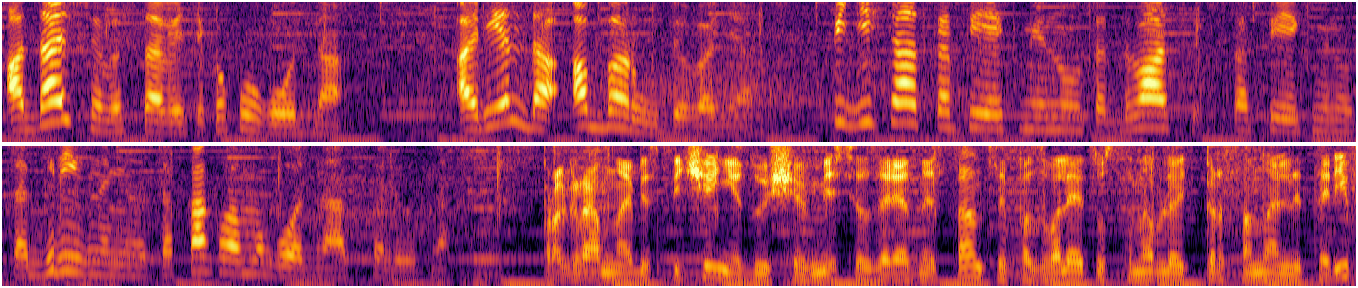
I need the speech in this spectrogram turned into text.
А дальше вы ставите как угодно. Аренда оборудования. 50 копеек минута, 20 копеек минута, гривна минута, как вам угодно абсолютно. Программное обеспечение, идущее вместе с зарядной станцией, позволяет устанавливать персональный тариф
